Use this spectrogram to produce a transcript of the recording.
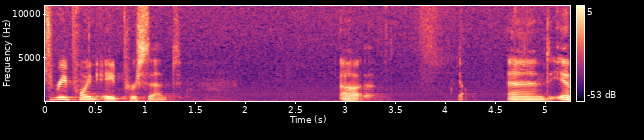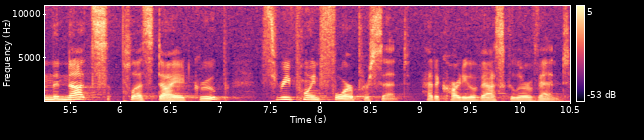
3.8%. Uh, yeah. And in the nuts plus diet group, 3.4% had a cardiovascular event.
